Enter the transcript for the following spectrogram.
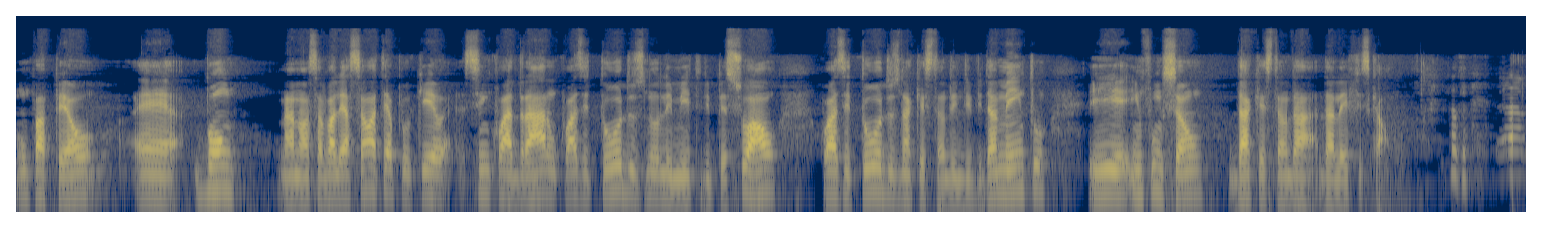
um papel é, bom na nossa avaliação, até porque se enquadraram quase todos no limite de pessoal, quase todos na questão do endividamento e em função da questão da, da lei fiscal. Okay. Uh,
